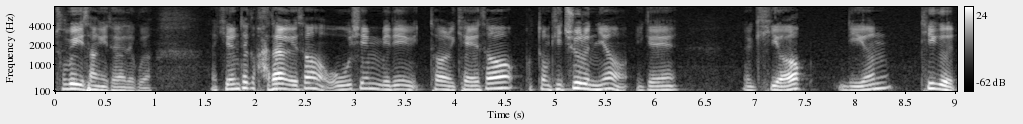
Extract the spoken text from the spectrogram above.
2배 이상이 돼야 되고요. 기름 탱크 바닥에서 50mm 이렇게 해서 보통 기출은요. 이게 기역, 니은, 티귿,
